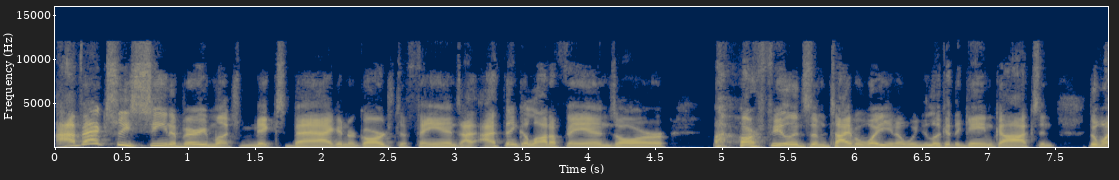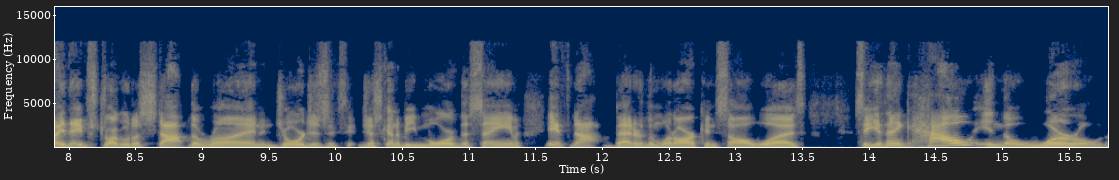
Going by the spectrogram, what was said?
I've actually seen a very much mixed bag in regards to fans. I, I think a lot of fans are are feeling some type of way, you know, when you look at the Gamecocks and the way they've struggled to stop the run, and Georgia's just going to be more of the same, if not better than what Arkansas was. So you think, how in the world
